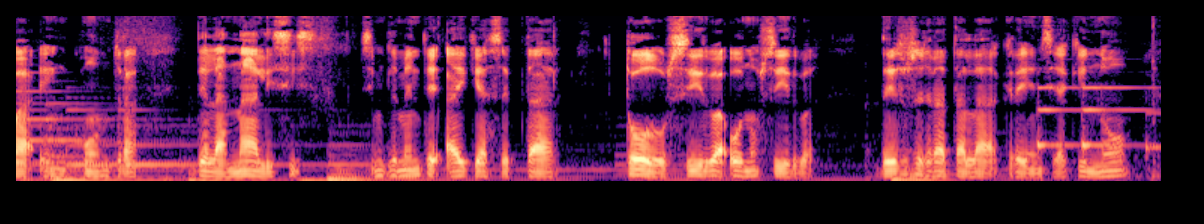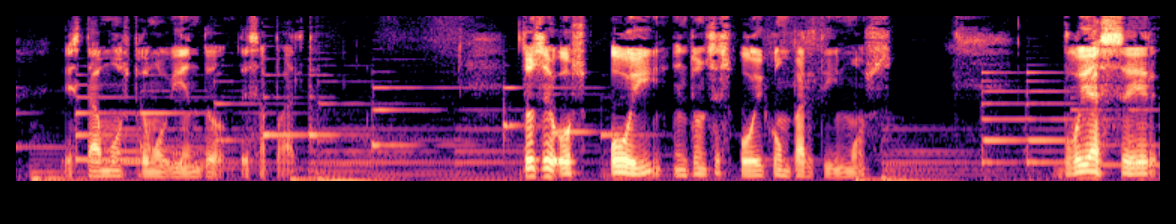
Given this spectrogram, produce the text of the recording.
va en contra del análisis. Simplemente hay que aceptar todo, sirva o no sirva. De eso se trata la creencia. Aquí no estamos promoviendo esa parte. Entonces hoy, entonces hoy compartimos Voy a hacer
